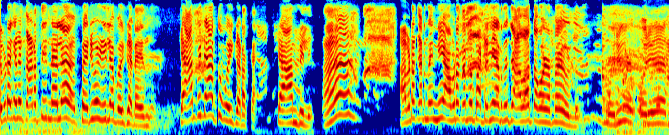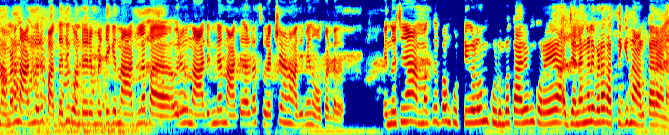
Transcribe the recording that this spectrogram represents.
എവിടെങ്കിലും കടത്തിന്നാല് പെരുവഴിയിലാ പോയി കിടയുന്നു ക്യാമ്പിനകത്ത് പോയി കിടക്കാൻ. ക്യാമ്പിൽ. ആ അവിടെ കിടന്ന് ഇനി അവിടെ കിടന്ന് പട്ടിണി കിടന്ന് ചാവാത്ത കുഴപ്പമേ ഉള്ളൂ. ഒരു ഒരു നമ്മുടെ നാട്ടിലൊരു പദ്ധതി കൊണ്ടുവരുമ്പോഴത്തേക്ക് നാട്ടിലെ ഒരു നാടിന്റെ നാട്ടുകാരുടെ സുരക്ഷയാണ് ആദ്യമേ നോക്കേണ്ടത്. എന്ന് വെച്ച് കഴിഞ്ഞാൽ നമുക്ക് ഇപ്പം കുട്ടികളും കുടുംബക്കാരും കുറേ ജനങ്ങൾ ഇവിടെ വസിക്കുന്ന ആൾക്കാരാണ്.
